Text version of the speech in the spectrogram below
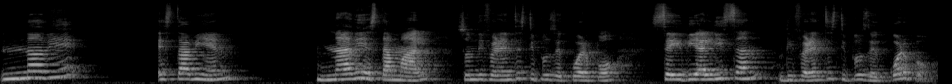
nadie está bien, nadie está mal, son diferentes tipos de cuerpo, se idealizan diferentes tipos de cuerpo.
